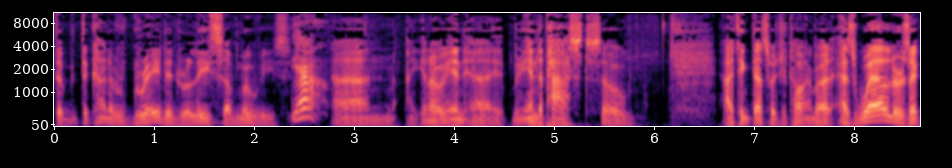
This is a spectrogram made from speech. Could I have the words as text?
the the kind of graded release of movies. Yeah. um, you know, in uh, in the past. So. I think that's what you're talking about. As well, there's a,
